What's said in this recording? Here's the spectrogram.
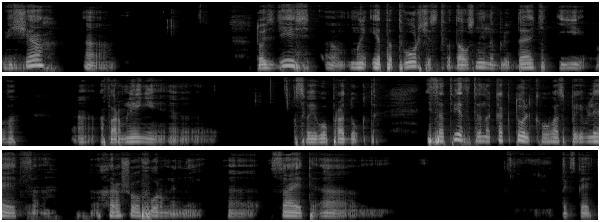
вещах, а, то здесь мы это творчество должны наблюдать и в оформлении своего продукта. И, соответственно, как только у вас появляется хорошо оформленный э, сайт, э, так сказать,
